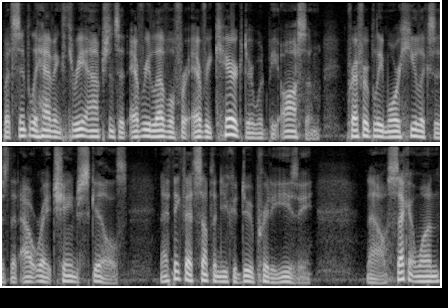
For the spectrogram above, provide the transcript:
but simply having three options at every level for every character would be awesome, preferably more helixes that outright change skills. And I think that's something you could do pretty easy. Now, second one,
